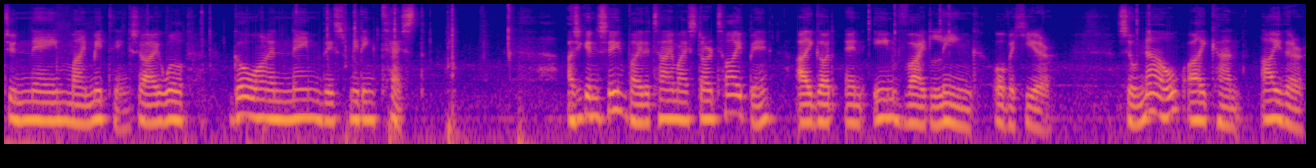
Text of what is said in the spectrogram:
to name my meeting so I will go on and name this meeting test. As you can see by the time I start typing I got an invite link over here. So now I can either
